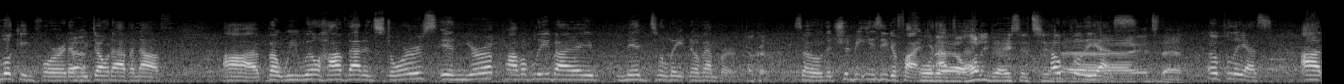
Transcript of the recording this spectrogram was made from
looking for it and we don't have enough. Uh, but we will have that in stores in Europe probably by mid to late November. Okay. So that should be easy to find. For the holidays, it's in, Hopefully, uh, yes. It's there. Hopefully, yes. Uh,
